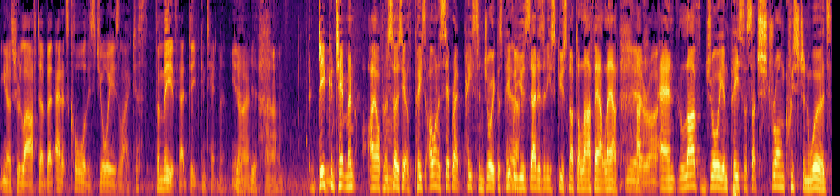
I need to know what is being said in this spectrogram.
you know, through laughter. But at its core, this joy is like just for me, it's that deep contentment, you Yeah, know. yeah. Um, Deep contentment, I often associate with peace. I want to separate peace and joy because people Yeah. use that as an excuse not to laugh out loud. Uh, Yeah, right. And love, joy, and peace are such strong Christian words,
